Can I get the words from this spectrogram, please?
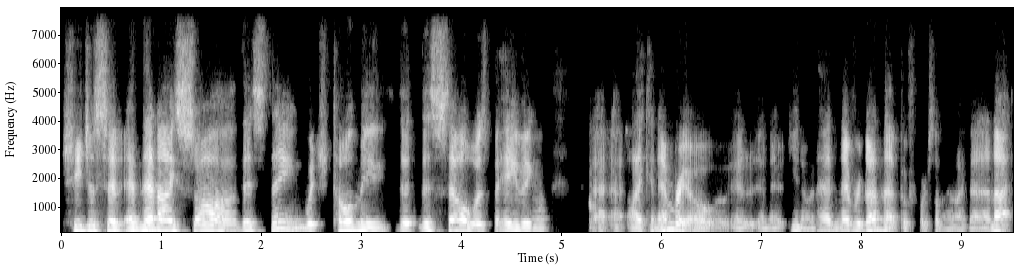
She just said, and then I saw this thing which told me that this cell was behaving like an embryo and, it, you know, it had never done that before, something like that. And I,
